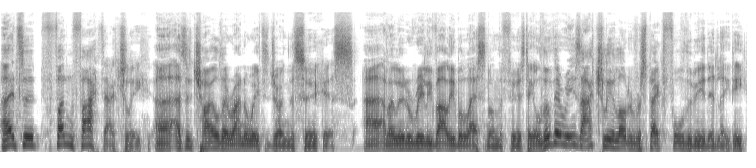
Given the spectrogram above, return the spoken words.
Uh, it's a fun fact, actually. Uh, as a child, I ran away to join the circus, uh, and I learned a really valuable lesson on the first day. Although there is actually a lot of respect for the bearded lady,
